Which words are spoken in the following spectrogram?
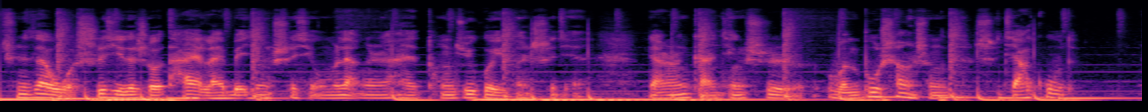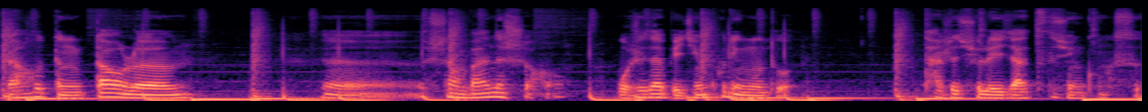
甚至在我实习的时候，他也来北京实习，我们两个人还同居过一段时间，两人感情是稳步上升的，是加固的。然后等到了。呃，上班的时候，我是在北京固定工作，他是去了一家咨询公司，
